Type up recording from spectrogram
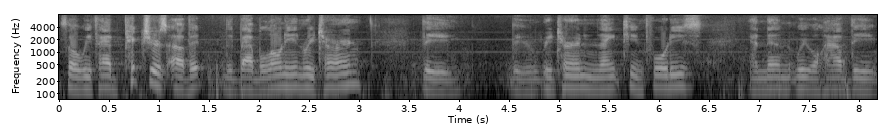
So we've had pictures of it the Babylonian return, the, the return in the 1940s, and then we will have the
